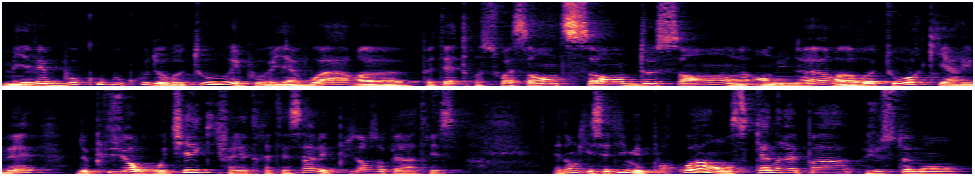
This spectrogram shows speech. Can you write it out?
Mais il y avait beaucoup, beaucoup de retours. Il pouvait y avoir euh, peut-être 60, 100, 200 en une heure euh, retours qui arrivaient de plusieurs routiers et qu'il fallait traiter ça avec plusieurs opératrices. Et donc il s'est dit mais pourquoi on scannerait pas justement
